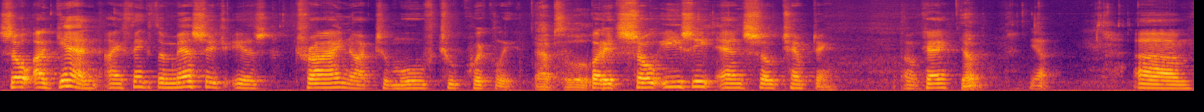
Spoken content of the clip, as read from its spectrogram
So again, I think the message is try not to move too quickly. Absolutely. But it's so easy and so tempting. Okay? yep. Yep. Um,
